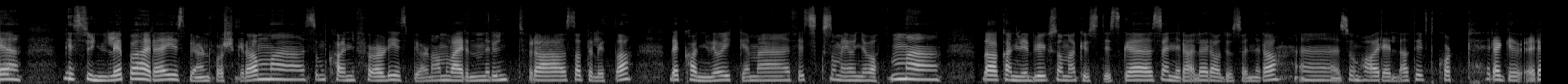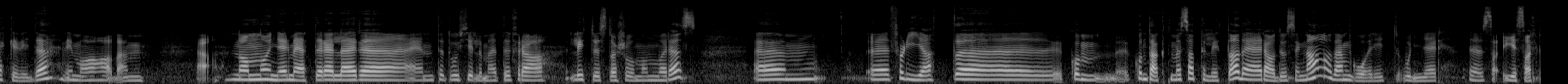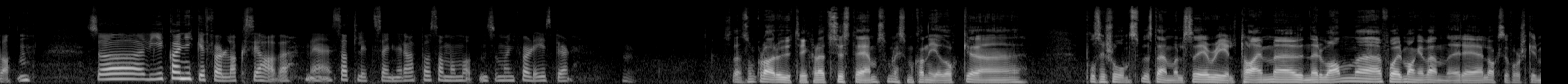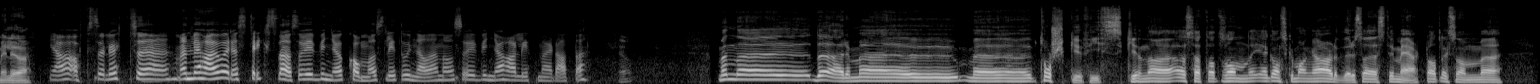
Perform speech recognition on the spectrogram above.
misunnelige på disse isbjørnforskerne som kan følge isbjørnene verden rundt fra satellitter. Det kan vi jo ikke med fisk som er under vann. Da kan vi bruke sånne akustiske sendere eller radiosendere eh, som har relativt kort rekkevidde. Vi må ha dem ja, noen hundre meter eller én eh, til to kilometer fra lyttestasjonene våre. Um, fordi at kontakt med satellitter det er radiosignal, og de går ikke under i saltvann. Så vi kan ikke følge laks i havet med satellittsendere på samme måte som man følger isbjørn. Så den som klarer å utvikle et system som liksom kan gi dere eh, posisjonsbestemmelse i real time eh, under vann, eh, får mange venner i lakseforskermiljøet? Ja, absolutt. Men vi har jo våre triks, da, så vi begynner å komme oss litt unna det nå. Så vi begynner å ha litt mer data. Men det der med, med torskefisken Jeg har sett at sånn, i ganske mange elver så er det estimert at liksom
